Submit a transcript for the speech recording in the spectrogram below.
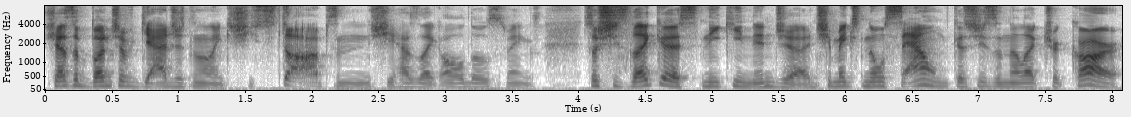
she has a bunch of gadgets and like she stops and she has like all those things. So she's like a sneaky ninja and she makes no sound because she's an electric car.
